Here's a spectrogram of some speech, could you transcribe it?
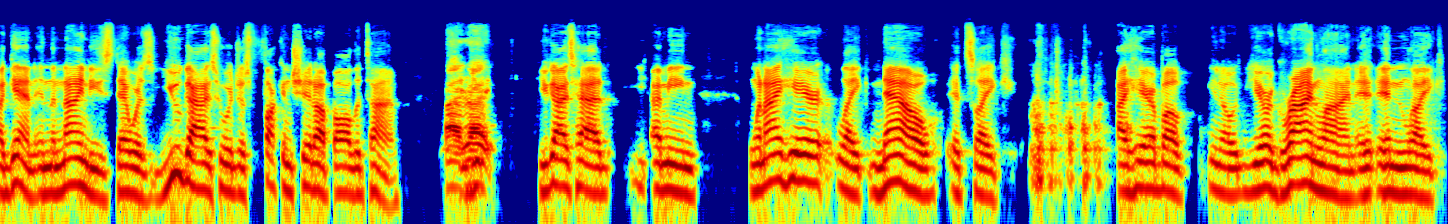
again, in the '90s, there was you guys who were just fucking shit up all the time. Right, You- right. You guys had, I mean, when I hear like now, it's like I hear about you know your grind line and, and like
